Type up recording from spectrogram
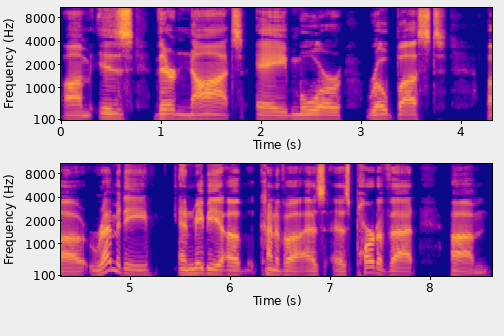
Um, is there not a more robust uh, remedy? And maybe a kind of a, as as part of that, um,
